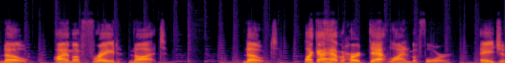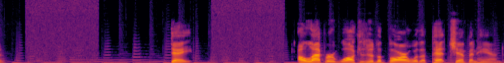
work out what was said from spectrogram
no, I am afraid not. Note: Like I haven't heard that line before. Agent Date A leopard walks into the bar with a pet chimp in hand.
